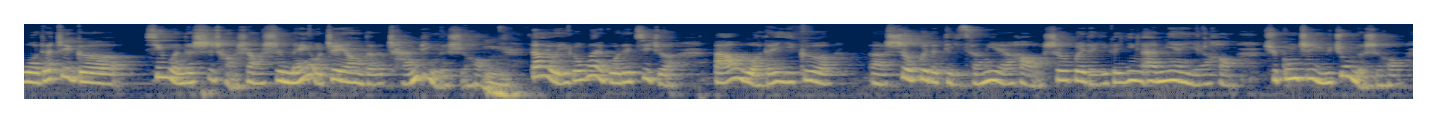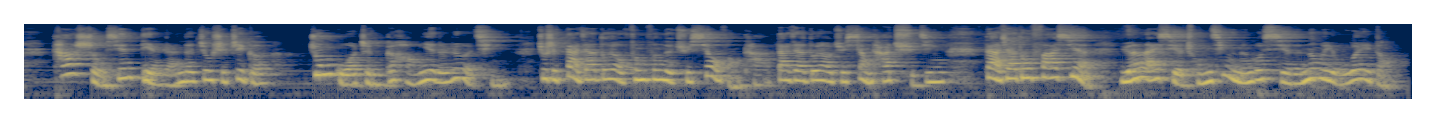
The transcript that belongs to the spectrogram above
我的这个新闻的市场上是没有这样的产品的时候，当有一个外国的记者把我的一个呃社会的底层也好，社会的一个阴暗面也好，去公之于众的时候，他首先点燃的就是这个中国整个行业的热情。就是大家都要纷纷的去效仿他，大家都要去向他取经，大家都发现原来写重庆能够写的那么有味道，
